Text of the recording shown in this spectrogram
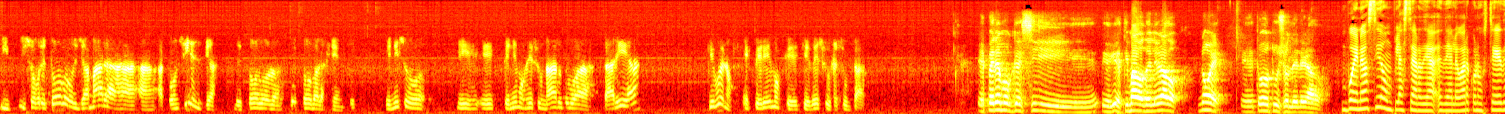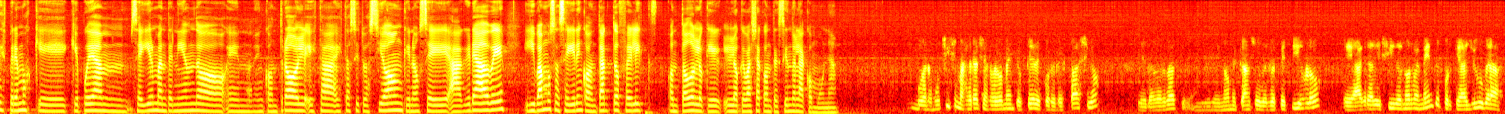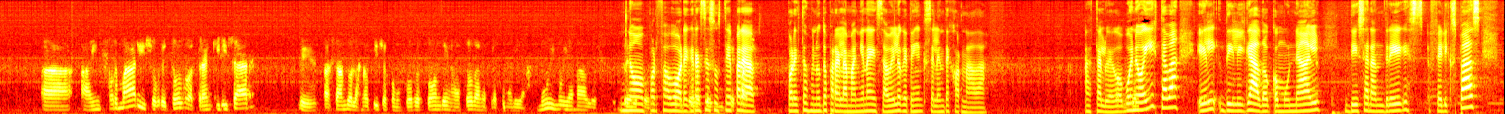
y, sobre todo llamar a, conciencia de, todo de toda la gente. En eso eh, eh, tenemos es una ardua tarea que bueno, esperemos que, dé sus resultados. Esperemos que sí, eh, estimado delegado. Noé, todo tuyo el delegado. Bueno, ha sido un placer dialogar con ustedes. Esperemos que, puedan seguir manteniendo en, control esta, esta situación, que no se agrave y vamos a seguir en contacto, Félix, con todo lo que, lo que vaya aconteciendo en la comuna. Bueno, muchísimas gracias nuevamente a ustedes por el espacio. Eh, la verdad, no me canso de repetirlo. Eh, agradecido enormemente porque ayuda a informar y sobre todo a tranquilizar eh, pasando las noticias como corresponde a toda nuestra comunidad. Muy, muy amables. No, por, favor, gracias a usted para, por estos minutos para la mañana, Isabelo, que tenga excelente jornada. Hasta luego. Bueno, ahí estaba el delegado comunal de San Andrés, Félix Paz.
